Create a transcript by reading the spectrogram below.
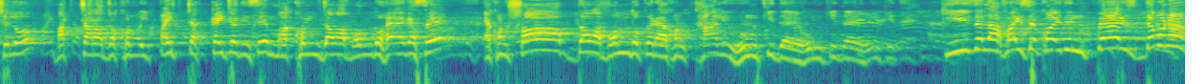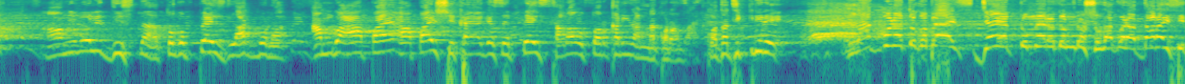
ছিল, বাচ্চারা যখন ওই পাইপটা কাইটা দিছে, মাখন যাওয়া বন্ধ হয়ে গেছে। এখন সব দেওয়া বন্ধ করে এখন খালি হুমকি দেয় হুমকি দেয় হুমকি দেয়। কি যে লাফাইছে কয়দিন, পেঁয়াজ দেবো না। আমি বলি, দিস না, তোকে পেঁয়াজ লাগবো না। আমগো আপায় আপায় শিখায়া গেছে, পেঁয়াজ ছাড়াও তরকারি রান্না করা যায়। কথা ঠিক কি রে? লাগবো না তোকে পেঁয়াজ। যে একটু মেরুদণ্ড সোজা করে দাঁড়াইছি,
